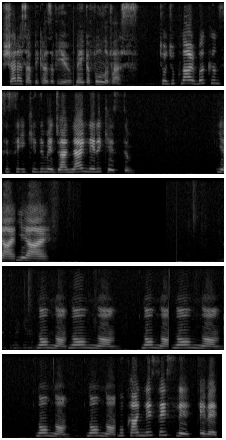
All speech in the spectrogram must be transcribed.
Shut us up because of you. Make a fool of us. Çocuklar bakın sizi iki dimecenlerleri kestim. Yay yay. Nom nom nom nom. Nom nom nom nom. Nom nom nom nom. Bu kanle sesli. Evet.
